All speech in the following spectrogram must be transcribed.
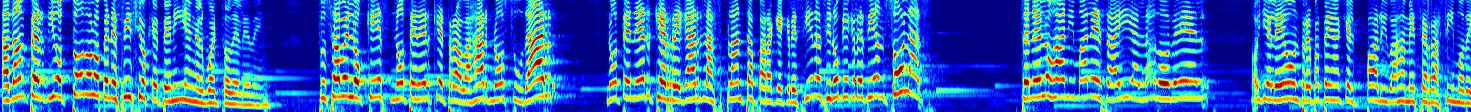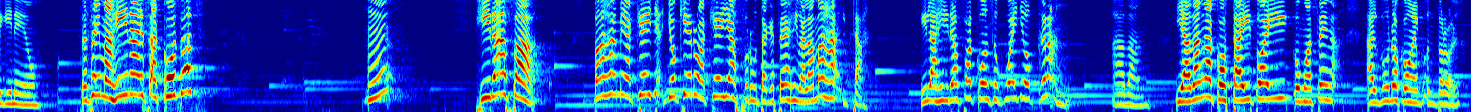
Adán perdió todos los beneficios que tenía en el huerto del Edén. Tú sabes lo que es no tener que trabajar, no sudar, no tener que regar las plantas para que crecieran, sino que crecían solas. Tener los animales ahí al lado de él. Oye, león, trépate en aquel palo y bájame ese racimo de guineo. ¿Usted se imagina esas cosas? ¿Mm? Jirafa, bájame aquella, yo quiero aquella fruta que está arriba, la más alta. Y la jirafa con su cuello gran, Adán. Y Adán acostadito ahí como hacen algunos con el control.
